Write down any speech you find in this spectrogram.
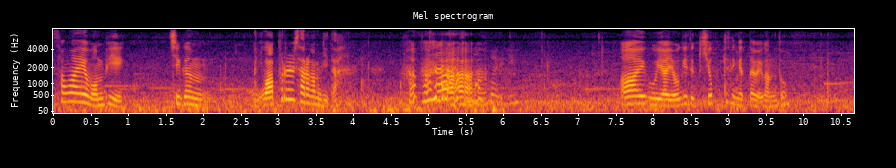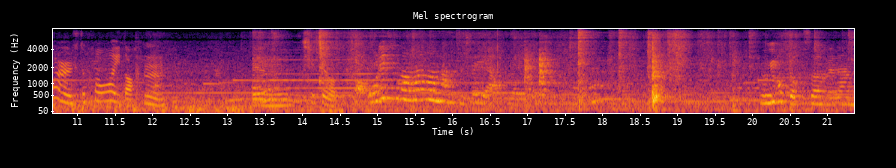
성화의 원픽 지금 와플을 사러 갑니다. 아이고 야 여기도 귀엽게 생겼다 외관도. 헐 진짜 카와이다. 응. 음, 치즈 와플. 오리지널 하나만 주세요. 여기밖에 없어요 매장이.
